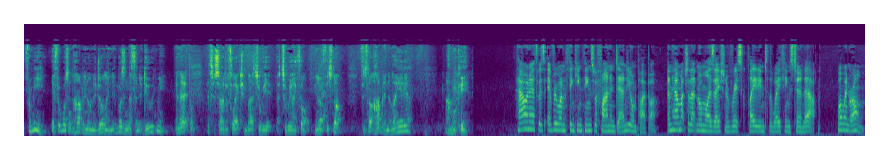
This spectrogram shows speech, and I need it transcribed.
For me, if it wasn't happening on the drilling, it wasn't nothing to do with me, and that, that's a sad reflection. But that's the way that's the way I thought. You know, if it's not if it's not happening in my area, I'm okay. How on earth was everyone thinking things were fine and dandy on Piper? And how much of that normalisation of risk played into the way things turned out? What went wrong?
